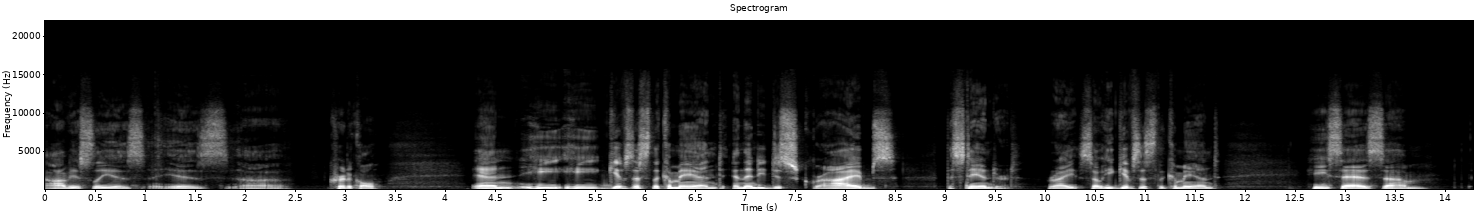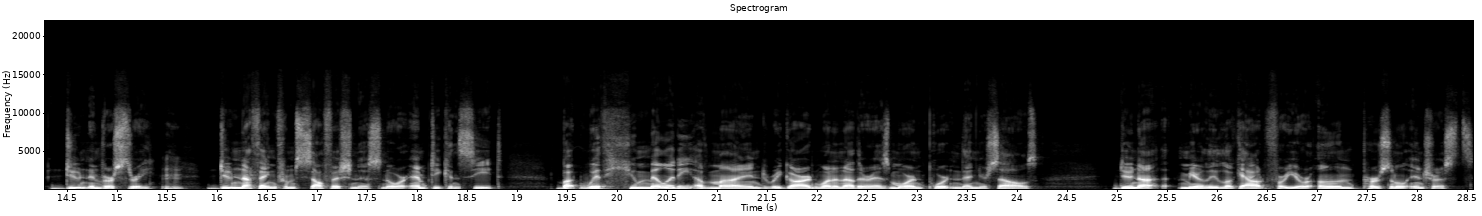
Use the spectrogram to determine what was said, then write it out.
obviously is is uh, critical. And he he gives us the command, and then he describes the standard, right? So he gives us the command. He says, um, "Do in verse 3 do nothing from selfishness nor empty conceit." But with humility of mind, regard one another as more important than yourselves. Do not merely look out for your own personal interests,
